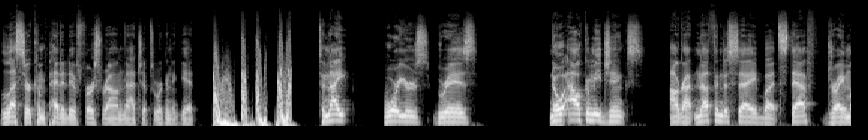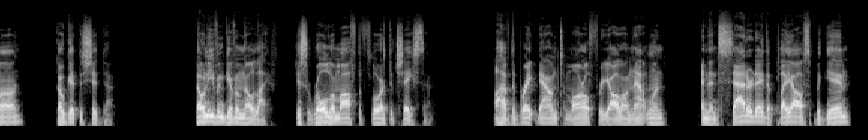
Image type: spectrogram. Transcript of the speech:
lesser competitive first round matchups we're gonna get. Tonight, Warriors, Grizz, no alchemy jinx. I got nothing to say, but Steph, Draymond, go get the shit done. Don't even give them no life. Just roll them off the floor at the Chase Center. I'll have the breakdown tomorrow for y'all on that one. And then Saturday, the playoffs begin,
